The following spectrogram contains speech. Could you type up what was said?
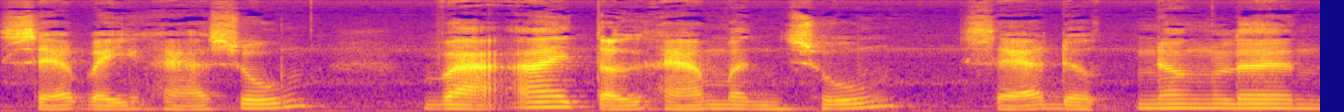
sẽ bị hạ xuống, và ai tự hạ mình xuống, sẽ được nâng lên.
